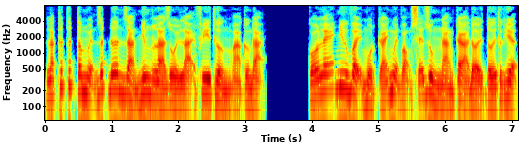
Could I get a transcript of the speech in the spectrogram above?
Lạc thất thất tâm nguyện rất đơn giản nhưng là rồi lại phi thường mà cường đại. Có lẽ như vậy một cái nguyện vọng sẽ dùng nàng cả đời tới thực hiện,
